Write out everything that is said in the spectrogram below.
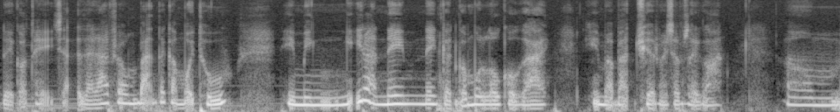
để có thể giải đáp cho bạn tất cả mọi thứ. Thì mình nghĩ là nên nên cần có một local guide khi mà bạn chuyển vào trong Sài Gòn. Um,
